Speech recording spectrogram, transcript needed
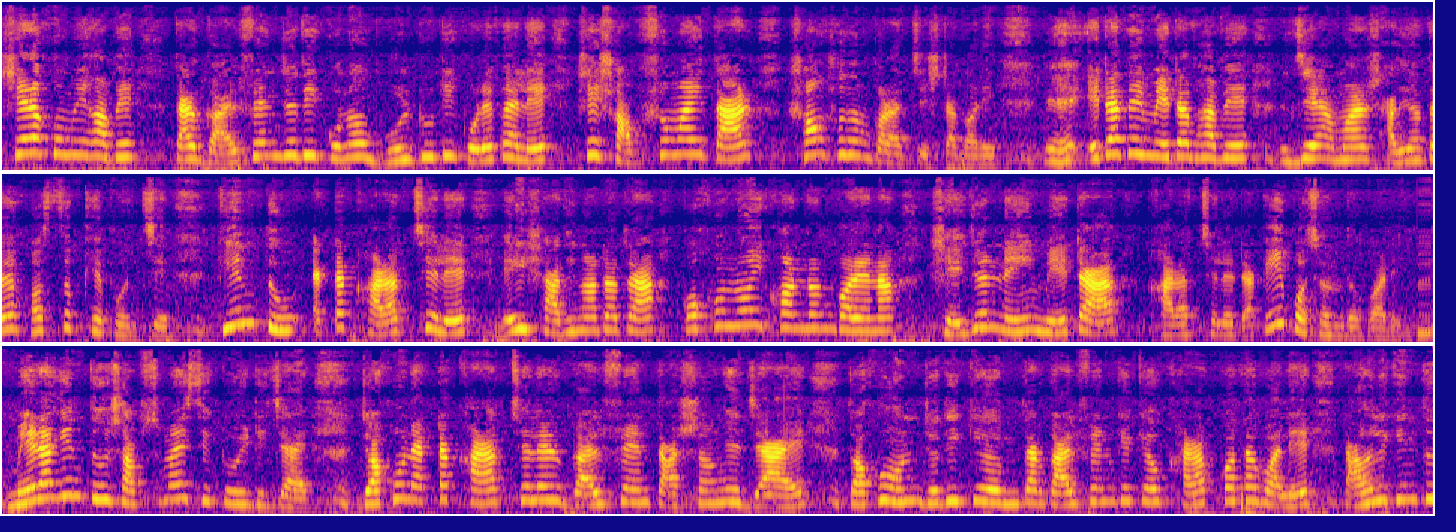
সেরকমই হবে। তার গার্লফ্রেন্ড যদি কোনো ভুল টুটি করে ফেলে, সে সব সময় তার সংশোধন করার চেষ্টা করে। এটাতে মেয়েটা ভাবে যে আমার স্বাধীনতায় হস্তক্ষেপ হচ্ছে। কিন্তু একটা খারাপ ছেলে এই স্বাধীনতাটা কখনোই খণ্ডন করে না। সেই জন্যেই মেয়েটা খারাপ ছেলেটাকেই পছন্দ করে। মেয়েরা কিন্তু সবসময় সিকিউরিটি চায়। যখন একটা খারাপ ছেলের গার্লফ্রেন্ড তার সঙ্গে যায়, তখন যদি কেউ তার গার্লফ্রেন্ডকে কেউ খারাপ কথা বলে, তাহলে কিন্তু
